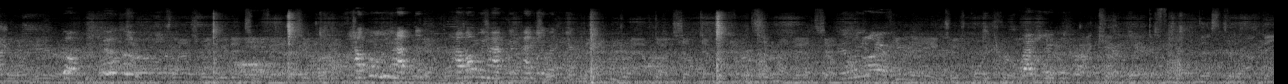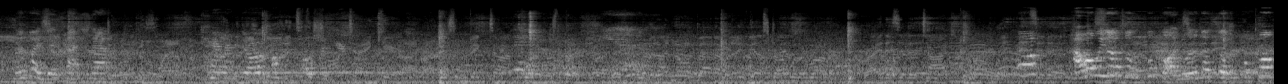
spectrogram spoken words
How come we have to? How about we have to catch it What if I catch that? How about we go to football? You wanna go to football?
